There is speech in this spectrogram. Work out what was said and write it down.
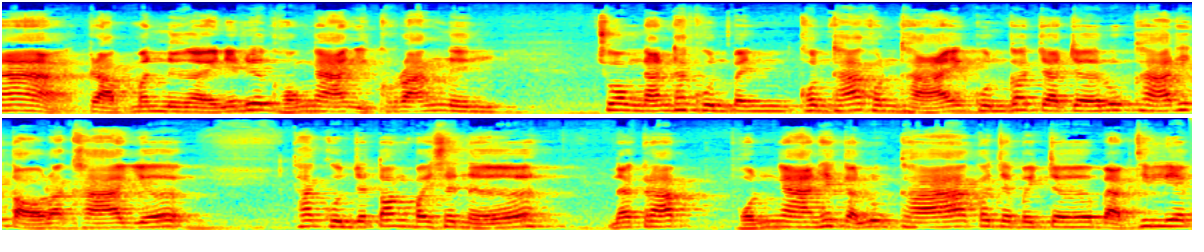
25 กลับมาเหนื่อยในเรื่องของงานอีกครั้งหนึ่งช่วงนั้นถ้าคุณเป็นคนค้าคนขาย คุณก็จะเจอลูกค้าที่ต่อราคาเยอะ ถ้าคุณจะต้องไปเสนอนะครับ ผลงานให้กับลูกค้าก็จะไปเจอแบบที่เรียก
